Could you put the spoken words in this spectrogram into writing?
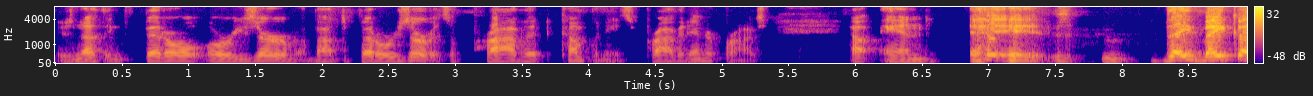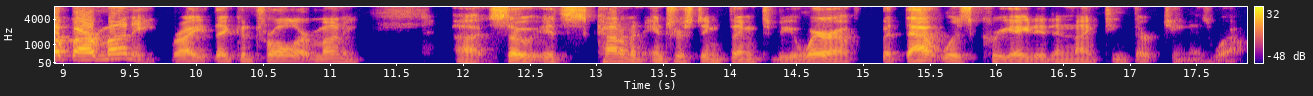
There's nothing federal or reserve about the Federal Reserve. It's a private company. It's a private enterprise. And they make up our money, right? They control our money. Uh, so it's kind of an interesting thing to be aware of, but that was created in 1913 as well.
